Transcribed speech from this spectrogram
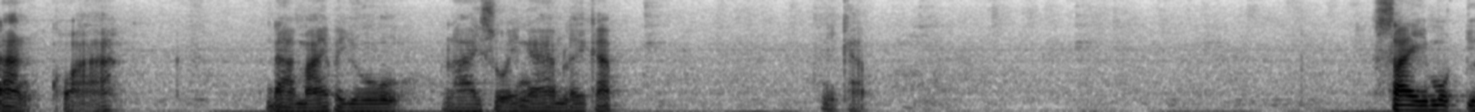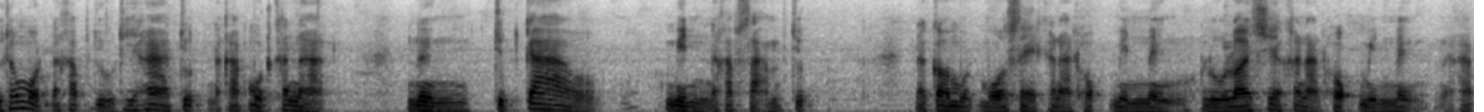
ด้านขวา ด้ามไม้พยุง ลายสวยงามเลยครับ นี่ครับ ใส่หมุดอยู่ทั้งหมดนะครับอยู่ที่ 5 จุดนะครับหมุดขนาด 1.9 มิลนะครับ 3 จุด แล้วก็หมุดโมเสสขนาด 6 มิล1รูร้อยเชือกขนาด 6 มิล1นะครับ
